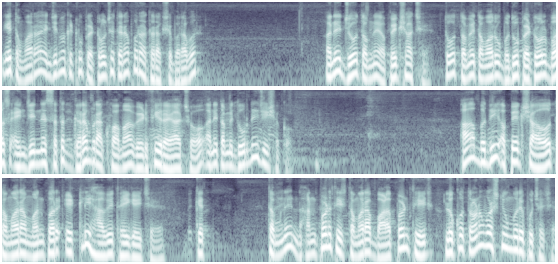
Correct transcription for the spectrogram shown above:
એ તમારા એન્જિનમાં કેટલું પેટ્રોલ છે તેના પર આધાર રાખશે, બરાબર? અને જો તમને અપેક્ષા છે, તો તમે તમારું બધું પેટ્રોલ બસ એન્જિનને સતત ગરમ રાખવામાં વેડફી રહ્યા છો અને તમે દૂર નહીં જઈ શકો. આ બધી અપેક્ષાઓ તમારા મન પર એટલી હાવી થઈ ગઈ છે કે તમને નાનપણથી જ, તમારા બાળપણથી જ લોકો ત્રણ વર્ષની ઉંમરે પૂછે છે.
